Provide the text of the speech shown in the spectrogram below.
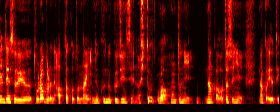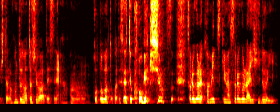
全然そういうトラブルに遭ったことないぬくぬく人生の人は本当になんか私に何か言ってきたら本当に私はですねあの言葉とかでそうやって攻撃します。それぐらい噛みつきます。それぐらいひどい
